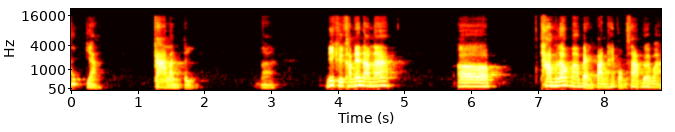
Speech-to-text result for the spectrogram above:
ทุกอย่างการันตีนะนี่คือคำแนะนำนะทำแล้วมาแบ่งปันให้ผมทราบด้วยว่า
